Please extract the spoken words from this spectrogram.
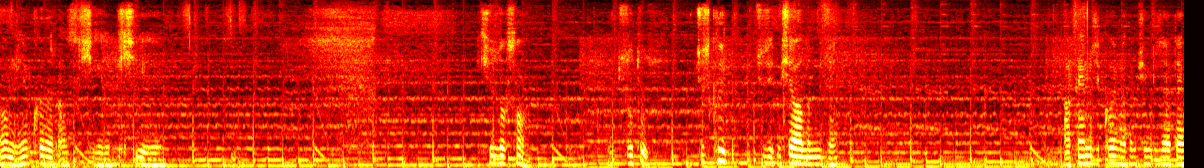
Oğlum niye bu kadar az kişi geliyor? Bir kişi geliyor. 290 330 340 370'e aldım güzel. Arkaya müzik koymadım çünkü zaten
